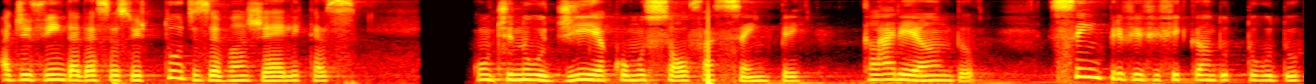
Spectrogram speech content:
advinda dessas virtudes evangélicas. Continua o dia como o sol faz sempre, clareando, sempre vivificando tudo,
